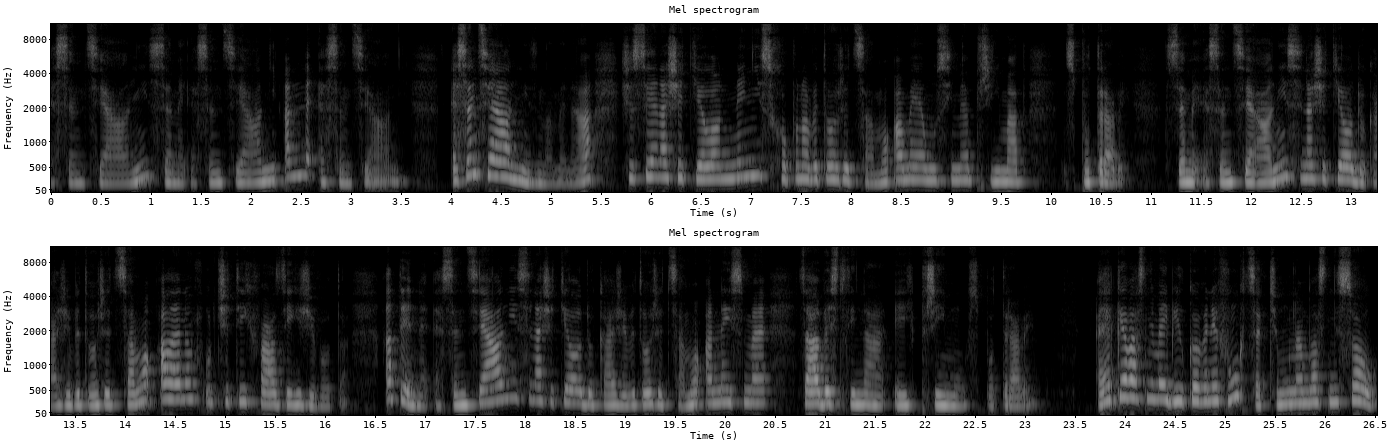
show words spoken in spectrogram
esenciální, semiesenciální a neesenciální. Esenciální znamená, že si je naše tělo není schopno vytvořit samo a my je musíme přijímat z potravy. Semi-esenciální si naše tělo dokáže vytvořit samo, ale jenom v určitých fázích života. A ty neesenciální si naše tělo dokáže vytvořit samo a nejsme závislí na jejich příjmu z potravy. A jaké vlastně mají bílkoviny funkce, k čemu nám vlastně jsou?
